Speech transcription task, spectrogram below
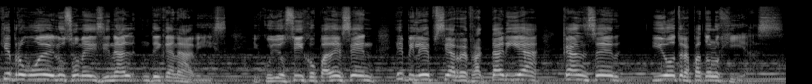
que promueve el uso medicinal de cannabis y cuyos hijos padecen epilepsia refractaria, cáncer y otras patologías.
